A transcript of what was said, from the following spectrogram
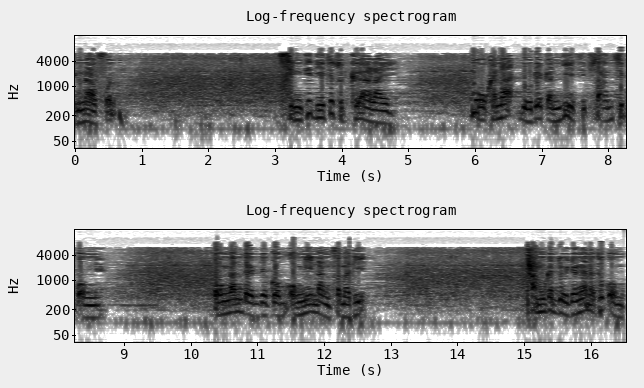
ถึงหน้าฝน สิ่งที่ดีที่สุดคืออะไร หมู่คณะอยู่ด้วยกันยี่สิบสามสิบองค์เนี่ย องค์นั้นเดินจงกรมองค์นี้นั่งสมาธิทำกันอยู่อย่างนั้นนะทุกองค์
